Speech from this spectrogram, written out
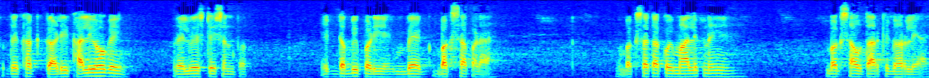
तो देखा कि गाड़ी खाली हो गई रेलवे स्टेशन पर। एक डब्बी पड़ी है बैग, बक्सा पड़ा है। बक्सा का कोई मालिक नहीं है। बक्सा उतार के घर ले आए।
